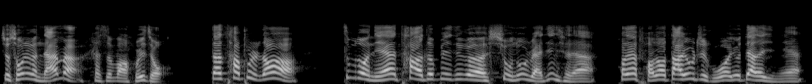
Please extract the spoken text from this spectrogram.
就从这个南面开始往回走。但他不知道，这么多年他都被这个匈奴软禁起来，后来跑到大周之国又待了一年。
